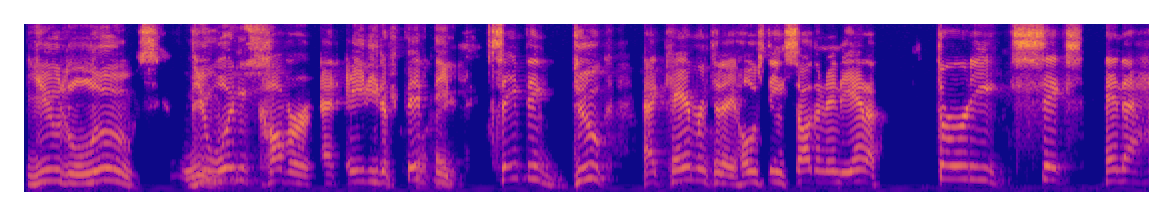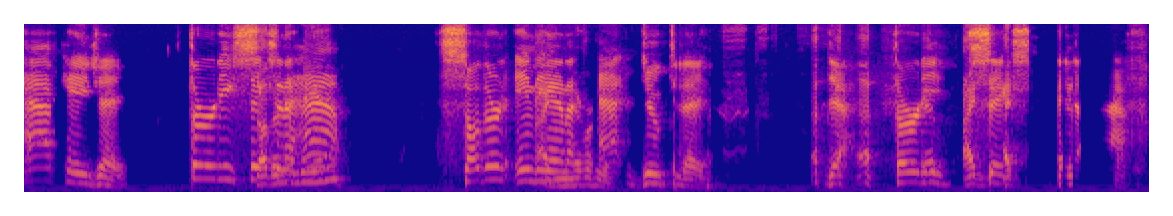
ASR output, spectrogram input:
You'd lose. lose. You wouldn't cover at 80 to 50. Right. Same thing, Duke at Cameron today, hosting Southern Indiana. 36 and a half, KJ. 36 Southern and a Indiana? half. Southern Indiana at Duke today. Yeah, 36 I, I, and a half.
